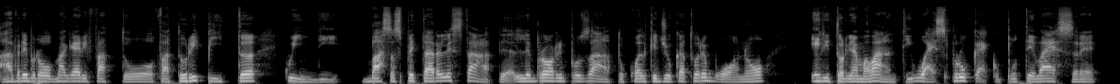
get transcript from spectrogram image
avrebbero magari fatto, fatto repeat, quindi basta aspettare l'estate, LeBron riposato, qualche giocatore buono e ritorniamo avanti. Westbrook, ecco, poteva essere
